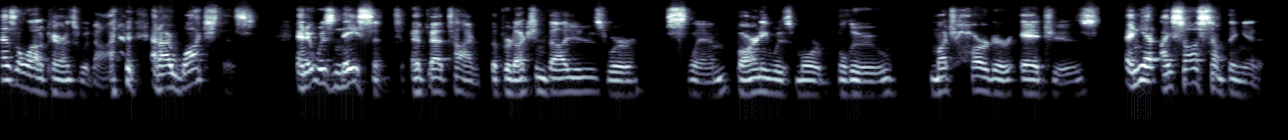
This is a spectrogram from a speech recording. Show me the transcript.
as a lot of parents would not, and I watched this. And it was nascent at that time. The production values were slim. Barney was more blue, much harder edges. And yet I saw something in it.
